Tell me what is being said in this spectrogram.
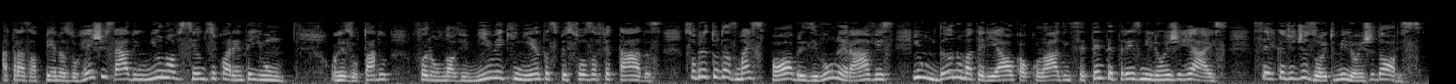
atrás apenas do registrado em 1941. O resultado foram 9.500 pessoas afetadas, sobretudo as mais pobres e vulneráveis, e um dano material calculado em 73 milhões de reais, cerca de 18 milhões de dólares.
